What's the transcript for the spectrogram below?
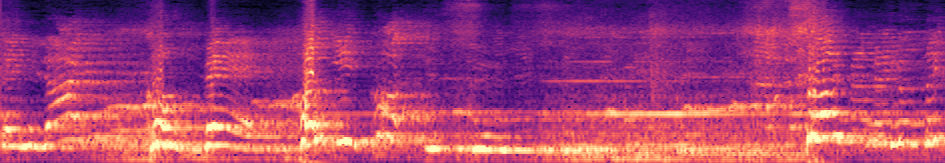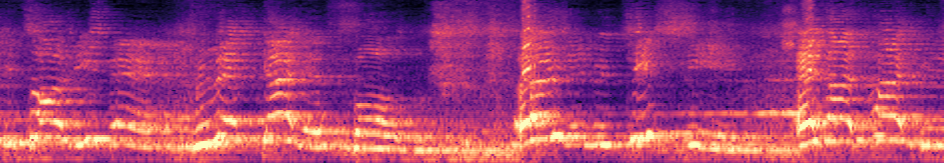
denilen kahve, hakikat yüzsüz. Sonra önündeki tarih ve müvekkel esbab. Öyle müthiş ki eder her biri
